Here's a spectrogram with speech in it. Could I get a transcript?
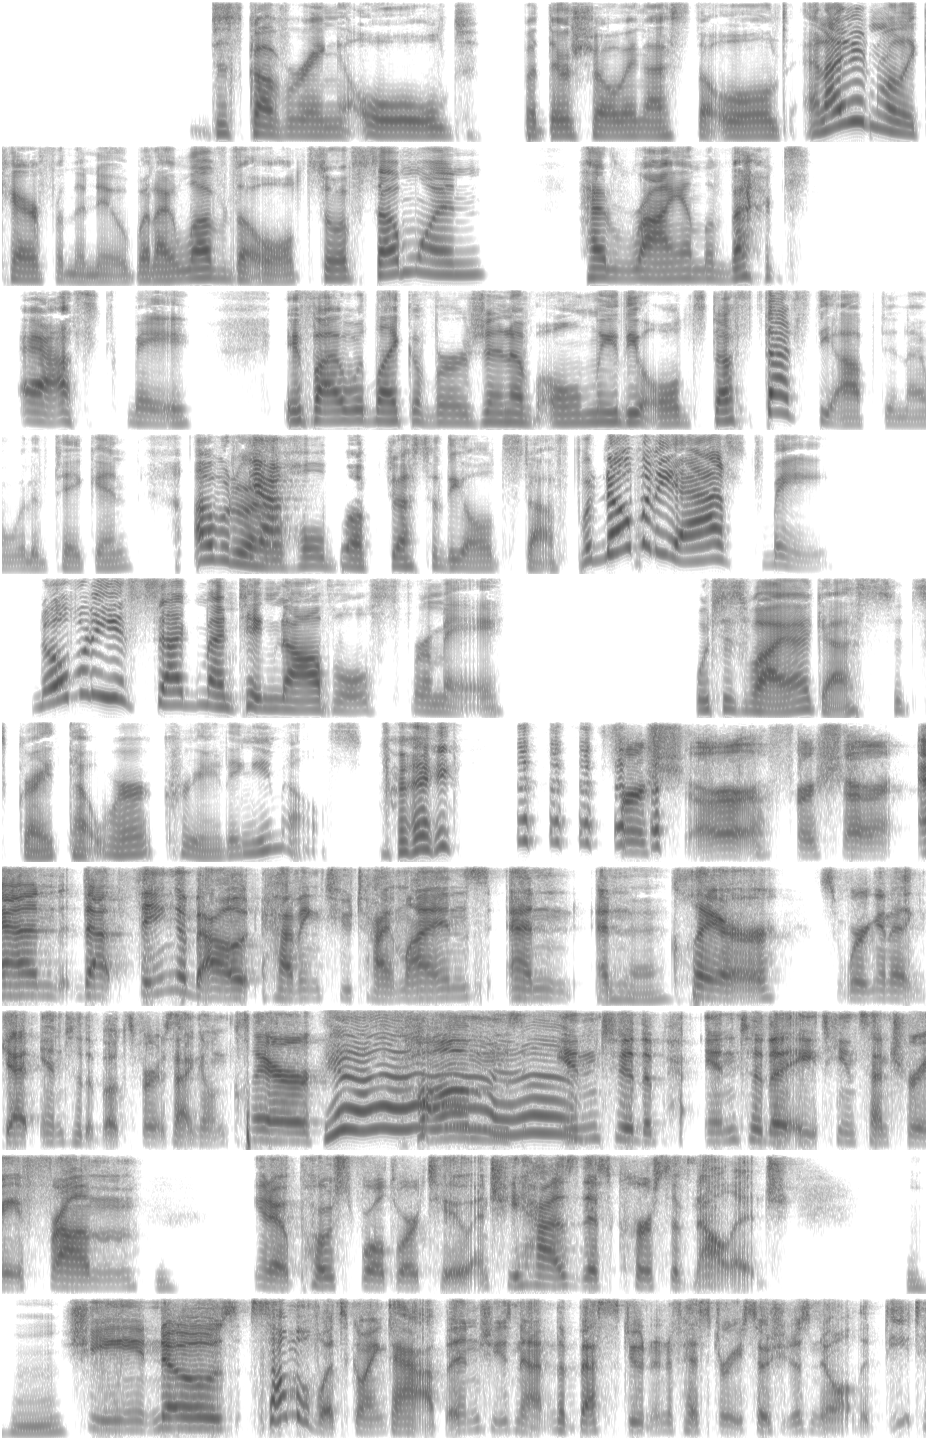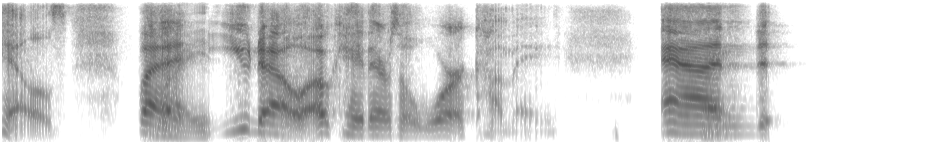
discovering old but they're showing us the old and i didn't really care for the new but i loved the old so if someone had ryan levesque asked me if I would like a version of only the old stuff, that's the opt in I would have taken. I would write Yeah. a whole book just of the old stuff, but nobody asked me. Nobody is segmenting novels for me, which is why I guess it's great that we're creating emails, right? for sure, for sure. And that thing about having two timelines and and Okay. Claire, so we're gonna get into the books for a second. Claire Yeah. comes into the into the 18th century from Mm. you know post World War II, and she has this curse of knowledge. Mhm. She knows some of what's going to happen. She's not the best student of history, so she doesn't know all the details. But Right. you know, okay, there's a war coming, and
